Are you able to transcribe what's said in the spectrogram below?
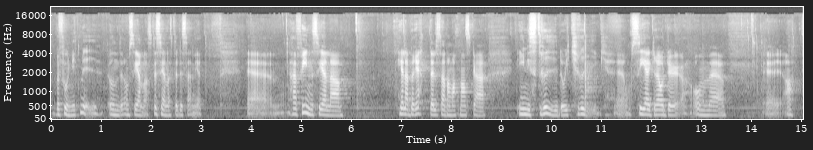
befunnit mig i under de senaste, det senaste decenniet. Ehm, här finns hela, hela berättelsen om att man ska in i strid och i krig, eh, om segra och dö, om eh, eh, att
